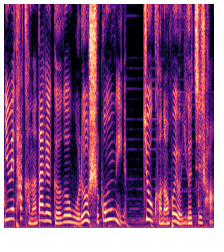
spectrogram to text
因为它可能大概隔个五六十公里就可能会有一个机场。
